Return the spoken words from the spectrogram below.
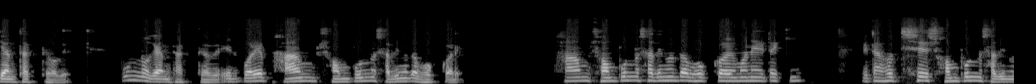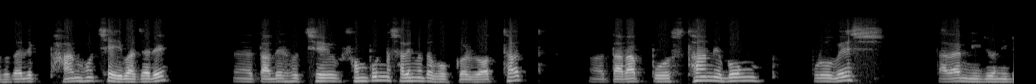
জ্ঞান থাকতে হবে। পূর্ণ জ্ঞান থাকতে হবে। এরপরে ফার্ম সম্পূর্ণ স্বাধীনতা ভোগ করে। ফার্ম সম্পূর্ণ স্বাধীনতা ভোগ করে মানে এটা কি? এটা হচ্ছে সম্পূর্ণ স্বাধীনতা। তাহলে ফার্ম হচ্ছে এই বাজারে তাদের হচ্ছে সম্পূর্ণ স্বাধীনতা ভোগ করবে। অর্থাৎ তারা প্রস্থান এবং প্রবেশ তারা নিজ নিজ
